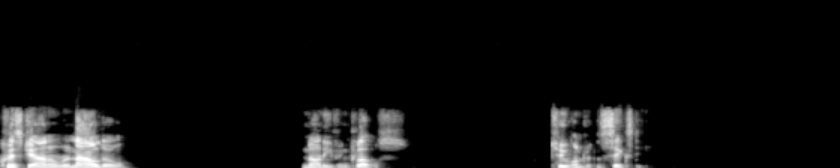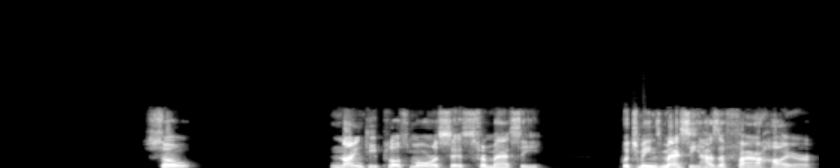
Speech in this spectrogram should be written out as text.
Cristiano Ronaldo, not even close. 260. So 90 plus more assists for Messi, which means Messi has a far higher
